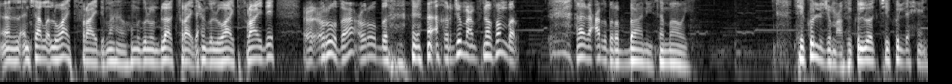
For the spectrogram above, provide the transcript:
إن شاء الله ال White Friday ما هم يقولون Black Friday إحنا نقول ال White Friday. عروض عروض. آخر جمعة في نوفمبر. هذا عرض رباني سماوي. في كل جمعة في كل وقت في كل حين.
